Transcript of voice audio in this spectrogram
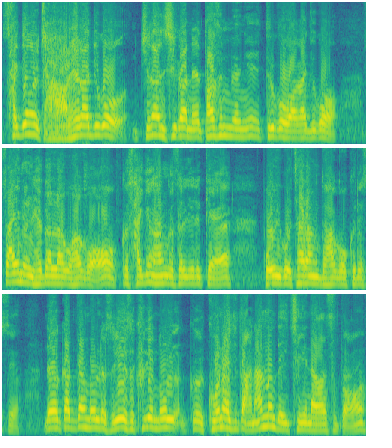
사경을 잘 해가지고 지난 시간에 다섯 명이 들고 와가지고 사인을 해달라고 하고 그 사경한 것을 이렇게 보이고 자랑도 하고 그랬어요. 내가 깜짝 놀라서 여기서 크게 놀, 그, 권하지도 않았는데 이 책이 나와서도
